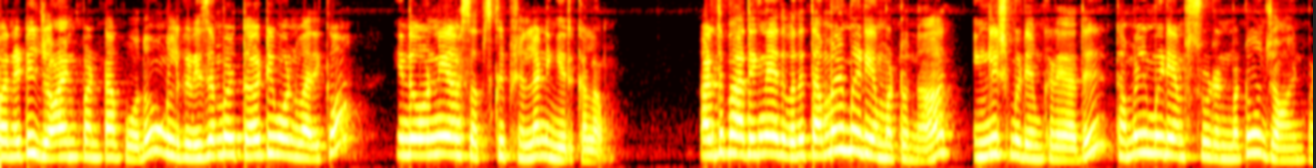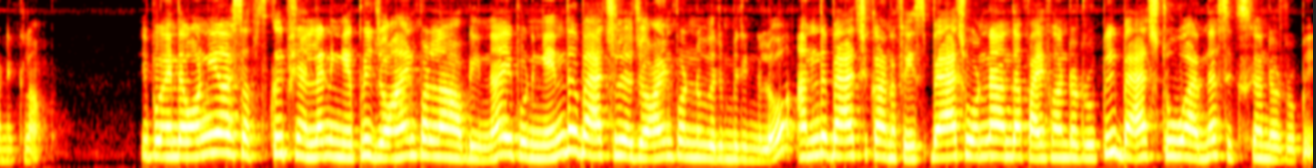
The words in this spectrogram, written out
பண்ணிவிட்டு ஜாயின் பண்ணிட்டா போதும். உங்களுக்கு டிசம்பர் தேர்ட்டி ஒன் வரைக்கும் இந்த ஒன் இயர் சப்ஸ்கிரிப்ஷனில் நீங்கள் இருக்கலாம். அடுத்து பார்த்தீங்கன்னா இது வந்து தமிழ் மீடியம் மட்டும்தான் இங்கிலீஷ் மீடியம் கிடையாது. தமிழ் மீடியம் ஸ்டூடெண்ட் மட்டும் ஜாயின் பண்ணிக்கலாம். இப்போ இந்த ஒன் இயர் சப்ஸ்கிரிப்ஷனில் நீங்கள் எப்படி ஜாயின் பண்ணலாம் அப்படின்னா இப்போ நீங்கள் எந்த பேட்சில் ஜாயின் பண்ண விரும்புகிறீங்களோ அந்த பேட்சுக்கான ஃபீஸ் பேட்ச் ஒன்னாக இருந்தால் ஃபைவ் ஹண்ட்ரட் ருபி பேட்ச் டூவாக இருந்தால் சிக்ஸ் ஹண்ட்ரட் ருபி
